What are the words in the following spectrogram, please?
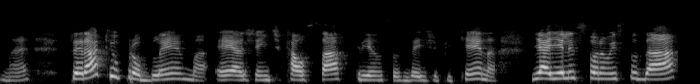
Né? Será que o problema é a gente calçar as crianças desde pequena? E aí eles foram estudar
